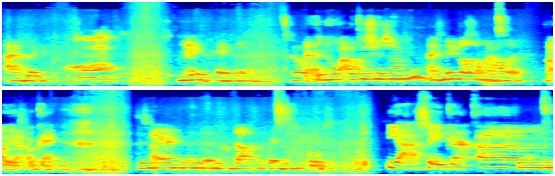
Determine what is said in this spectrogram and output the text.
eigenlijk mee te geven. Zo. En hoe oud is je zoon nu? Hij is nu pas anderhalf. Oh ja, oké. Het is meer een, een, een gedachte voor in de toekomst. Ja, zeker. Ehm,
